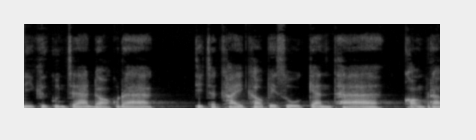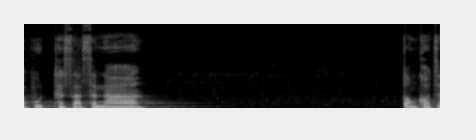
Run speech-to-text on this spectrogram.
นี่คือกุญแจดอกแรกที่จะไขเข้าไปสู่แก่นแท้ของพระพุทธศาสนา ต้องเข้าใจ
